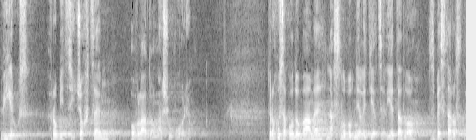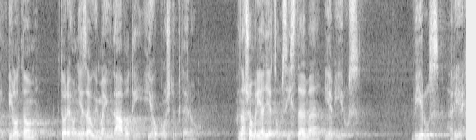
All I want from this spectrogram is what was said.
Vírus, robiť si čo chcem, ovládol našu vôľu. Trochu sa podobáme na slobodne letiace lietadlo s bezstarostným pilotom, ktorého nezaujímajú návody jeho konštruktérov. V našom riadiacom systéme je vírus. Vírus hriech.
